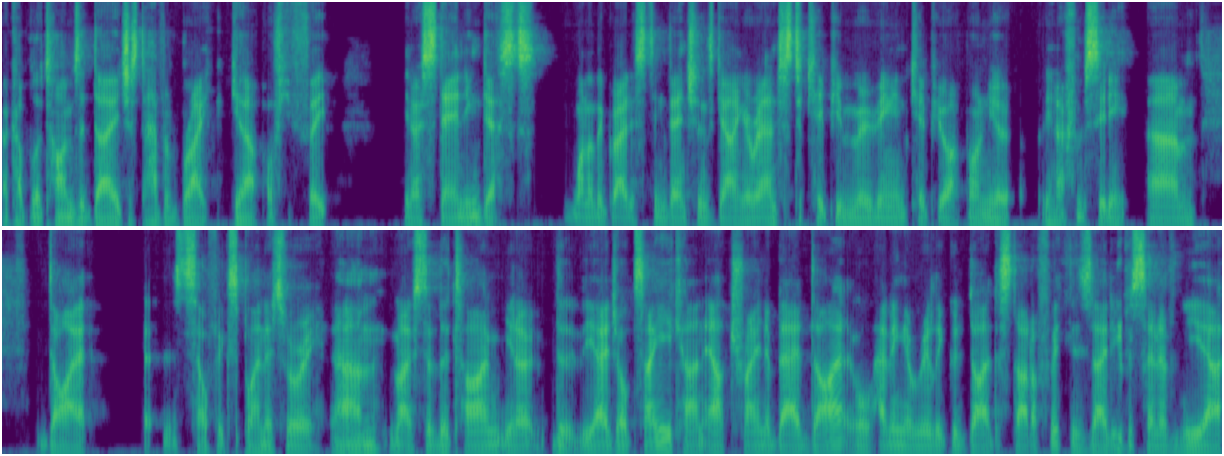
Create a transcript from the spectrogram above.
a couple of times a day just to have a break, get up off your feet. You know, standing desks, one of the greatest inventions going around just to keep you moving and keep you up on your, you know, from sitting. Um, diet, self-explanatory. Um, most of the time, you know, the, the age-old saying you can't out-train a bad diet, or having a really good diet to start off with is eighty percent of the uh,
